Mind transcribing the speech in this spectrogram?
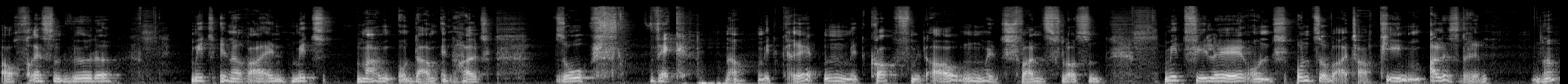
auch fressen würde, mit Innereien, mit Magen- und Darminhalt, so weg. Ne? Mit Gräten, mit Kopf, mit Augen, mit Schwanzflossen, mit Filet und, und so weiter. Kiemen, alles drin. Ne?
